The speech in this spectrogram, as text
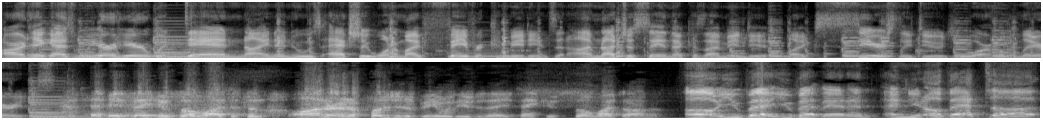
All right, hey guys, we are here with Dan Nainan, who is actually one of my favorite comedians. And I'm not just saying that because I'm Indian. Like, seriously, dude, you are hilarious. Hey, thank you so much. It's an honor and a pleasure to be with you today. Thank you so much, Anand. Oh, you bet, you bet, man. And and you know that uh,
